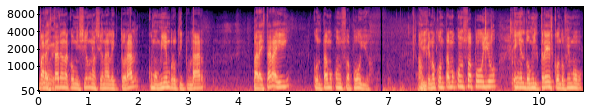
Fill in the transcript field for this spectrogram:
para estar en la Comisión Nacional Electoral como miembro titular, para estar ahí contamos con su apoyo. Aunque Y- no contamos con su apoyo en el 2003 cuando fuimos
